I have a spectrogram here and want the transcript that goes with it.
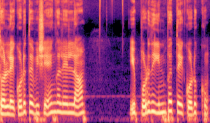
தொல்லை கொடுத்த விஷயங்கள் எல்லாம் இப்பொழுது இன்பத்தை கொடுக்கும்.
